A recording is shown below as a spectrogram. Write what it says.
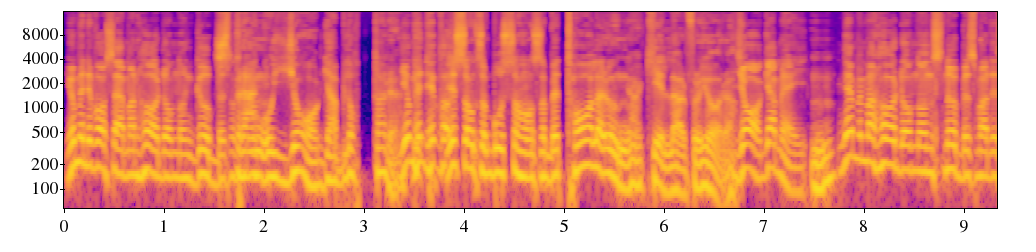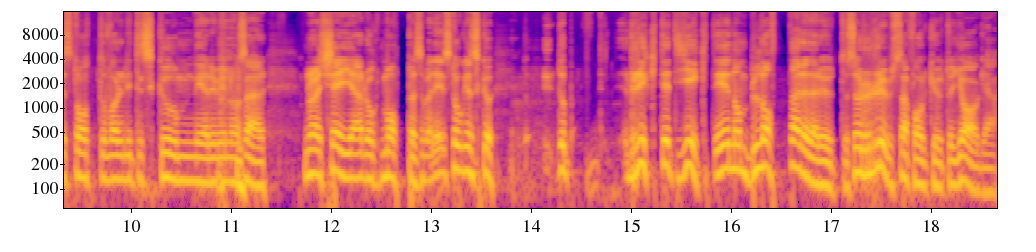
Jo men det var så här, man hörde om någon gubbe som Sprang och jaga blottare. Ja, men det var- är sånt som Bosse Hansson betalar unga killar för att göra. jaga mig. Nej men man hörde om någon snubbe som hade stått och varit lite skum nere vid någon så här, några tjejer hade åkt moppe, så bara, det stod en skum... Då, ryktet gick, det är någon blottare där ute, så rusar folk ut och jaga.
